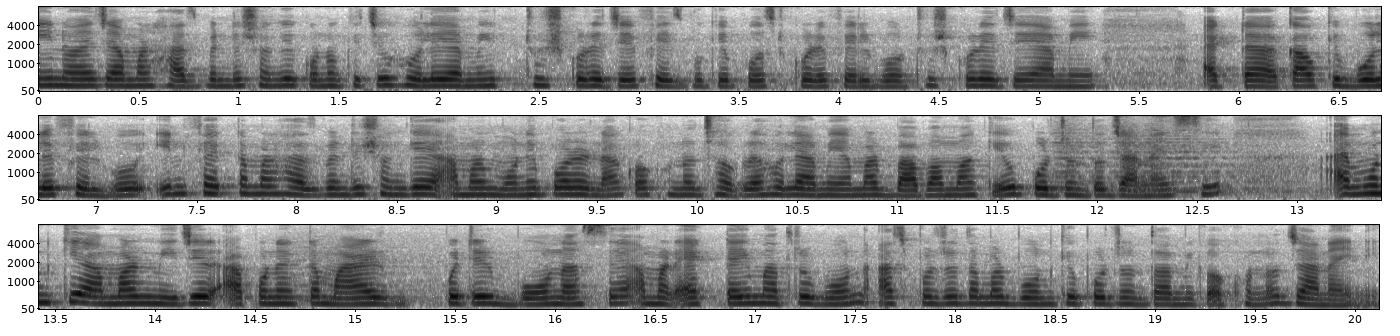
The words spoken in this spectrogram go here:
এই নয় যে আমার হাজব্যান্ডের সঙ্গে কোনো কিছু হলে আমি ঠুস করে যে ফেসবুকে পোস্ট করে ফেলব, ঠুস করে যে আমি একটা কাউকে বলে ফেলব। ইনফ্যাক্ট আমার হাজব্যান্ডের সঙ্গে আমার মনে পড়ে না, কখনো ঝগড়া হলে আমি আমার বাবা মাকেও পর্যন্ত জানাইছি। এমনকি আমার নিজের আপন একটা মায়ের পেটের বোন আছে, আমার একটাই মাত্র বোন, আজ পর্যন্ত আমার বোনকে পর্যন্ত আমি কখনো জানাইনি।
